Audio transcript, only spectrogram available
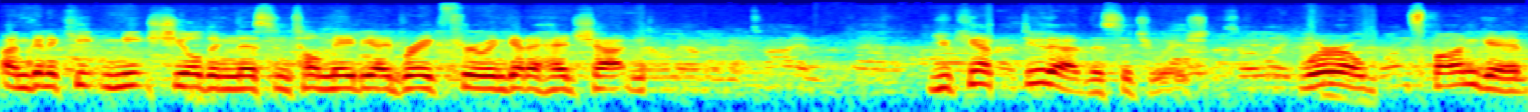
I'm going to keep meat shielding this until maybe I break through and get a headshot. And. You cannot do that in this situation. So like we're a one spawn game.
